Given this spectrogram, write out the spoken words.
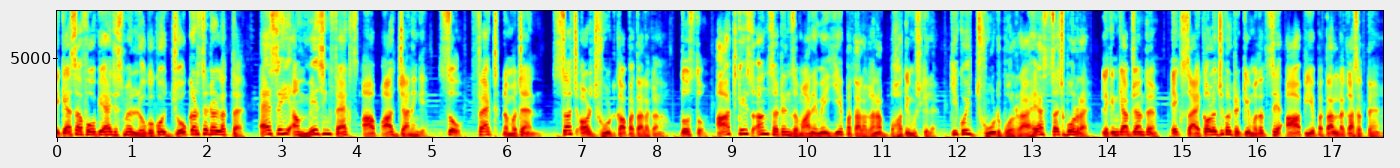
एक ऐसा फोबिया है जिसमें लोगों को जोकर से डर लगता है। ऐसे ही अमेजिंग फैक्ट्स आप आज जानेंगे। सो फैक्ट नंबर टेन सच और झूठ का पता लगाना। दोस्तों, आज के इस अनसर्टेन जमाने में ये पता लगाना बहुत ही मुश्किल है कि कोई झूठ बोल रहा है या सच बोल रहा है। लेकिन क्या आप जानते हैं, एक साइकोलॉजिकल ट्रिक की मदद से आप ये पता लगा सकते हैं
